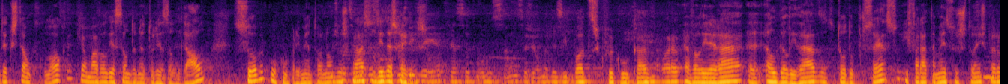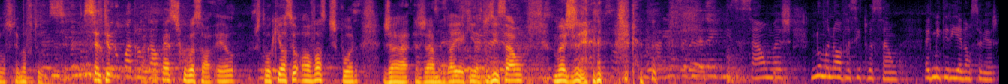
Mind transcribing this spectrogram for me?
da questão que coloca, que é uma avaliação de natureza legal sobre o cumprimento ou não Mas dos prazos e das regras. IGF, essa devolução, ou seja, é uma das hipóteses que foi colocada. Agora avaliará a legalidade de todo o processo e fará também sugestões para o sistema futuro. Sentiu... Eu peço desculpa só, eu estou aqui ao, seu, ao vosso dispor, já, já mudei aqui a posição, mas... Eu sabia da indemnização, mas numa nova situação, admitiria não saber?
